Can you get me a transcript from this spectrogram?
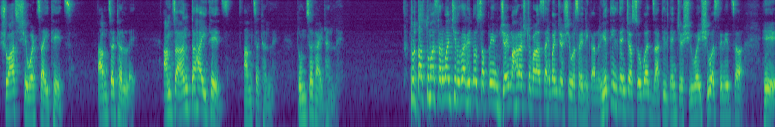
श्वास शेवटचा इथेच. आमचं ठरलंय. आमचा अंत हा इथेच. आमचं ठरलंय. तुमचं काय ठरलंय? तुर्तास तुम्हा सर्वांची रजा घेतो. सप्रेम जय महाराष्ट्र बाळासाहेबांच्या शिवसैनिकांनो. येतील त्यांच्यासोबत जातील त्यांच्या शिवाय शिवसेनेचं हे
